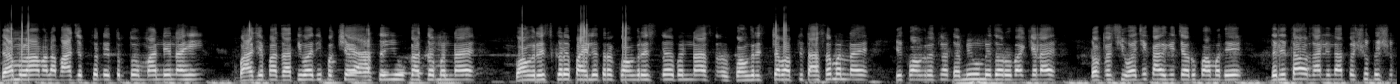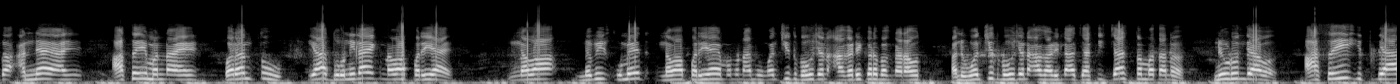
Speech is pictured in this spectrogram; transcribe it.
त्यामुळं आम्हाला भाजपचं नेतृत्व मान्य नाही. भाजप हा जातीवादी पक्ष आहे असं युवकाचं म्हणणं आहे. काँग्रेसकडे पाहिलं तर काँग्रेसचं म्हणणं असं- काँग्रेसच्या बाबतीत असं म्हणणं आहे की काँग्रेसनं डमी उमेदवार उभा केलाय. डॉक्टर शिवाजी काळगेच्या रूपामध्ये दलितावर झालेला तो शुद्ध शुद्ध अन्याय आहे असंही म्हणणं आहे. परंतु या दोन्हीला एक नवा पर्याय नवा नवी उमेद नवा पर्याय म्हणून आम्ही वंचित बहुजन आघाडीकडे बघणार आहोत आणि वंचित बहुजन आघाडीला जास्तीत जास्त मतानं निवडून द्यावं असंही इथल्या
